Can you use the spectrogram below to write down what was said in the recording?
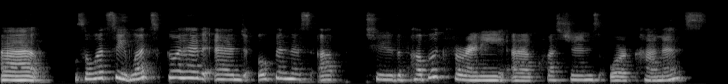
Uh, so let's see, let's go ahead and open this up to the public for any uh, questions or comments.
